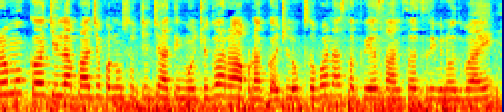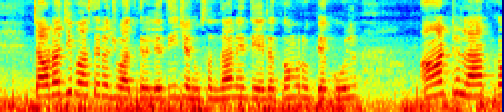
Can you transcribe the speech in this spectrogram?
પ્રમુખ કચ્છ જિલ્લા ભાજપ અનુસૂચિત જાતિ મોરચો દ્વારા આપણા કચ્છ લોકસભાના સક્રિય સાંસદ શ્રી વિનોદભાઈ ચાવડાજી પાસે રજૂઆત કરેલી હતી જે અનુસંધાને તે રકમ રૂપિયા કુલ આઠ લાખ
